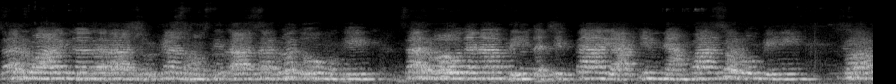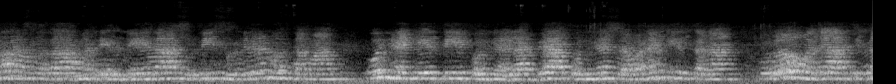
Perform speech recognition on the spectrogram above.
సర్వాయుధర శుక్ల సంస్థిత సర్వతోముఖి. సర్వోదన ప్రీత చిత్త యాకిన్యాంబ స్వరూపిణి. పుణ్యశ్రవణ కీర్తన. పురోమజార్చిత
